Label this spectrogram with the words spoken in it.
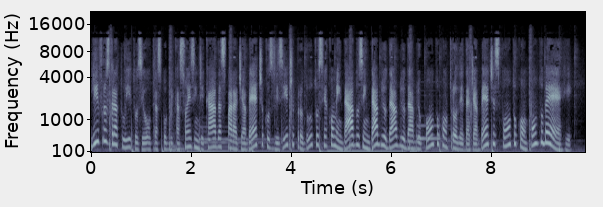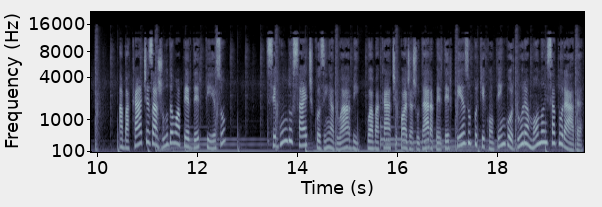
livros gratuitos e outras publicações indicadas para diabéticos, visite produtos recomendados em www.controledadiabetes.com.br. Abacates ajudam a perder peso? Segundo o site Cozinha do Ab, o abacate pode ajudar a perder peso porque contém gordura monoinsaturada.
